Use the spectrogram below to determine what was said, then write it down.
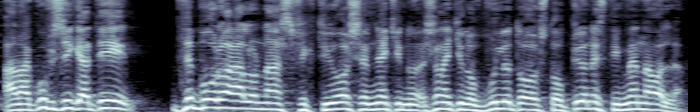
Ανακούφιση γιατί δεν μπορώ άλλο να ασφικτιώ σε, μια, σε ένα κοινοβούλιο το, στο οποίο είναι στημένα όλα.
